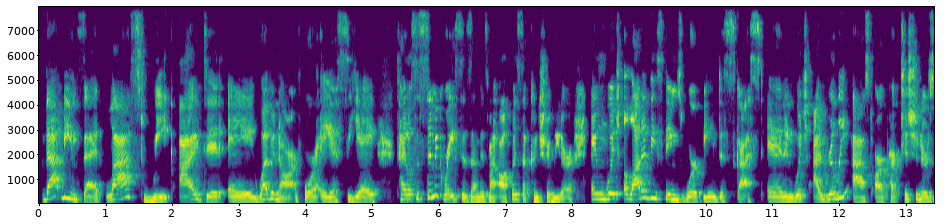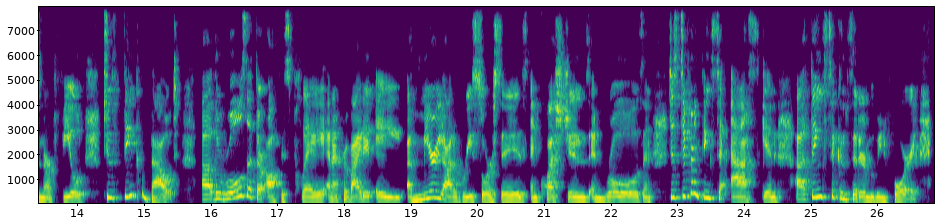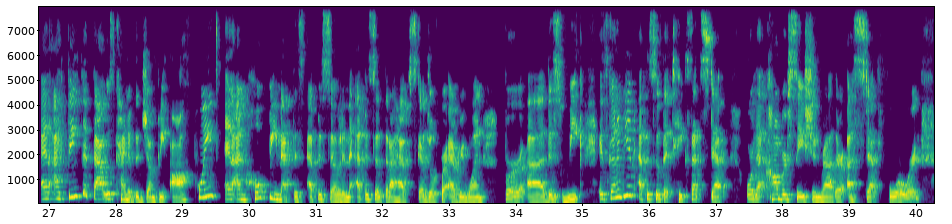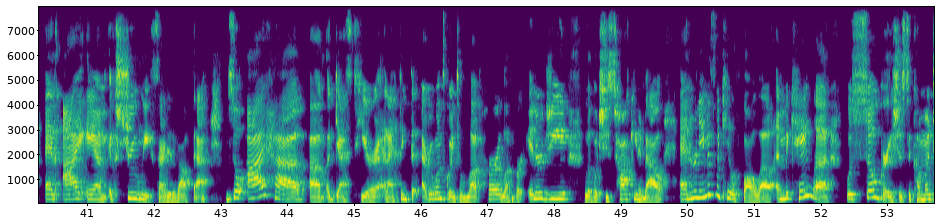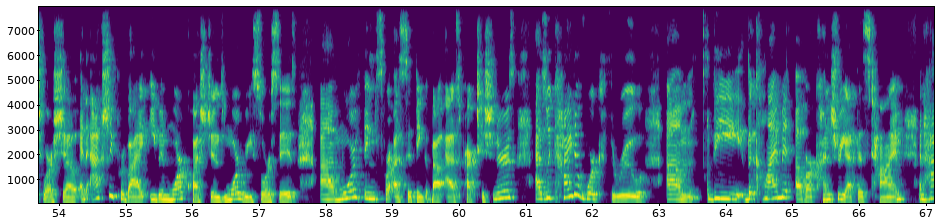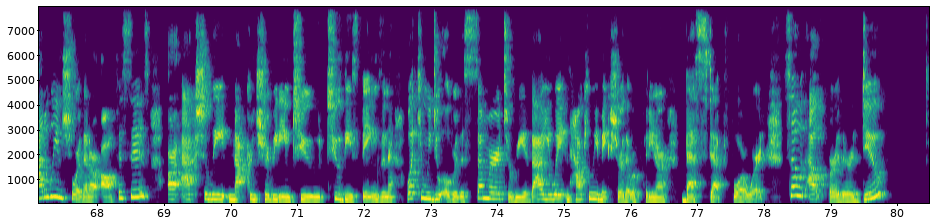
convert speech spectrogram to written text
that being said, last week I did a webinar for ASCA titled Systemic Racism is My Office a Contributor, in which a lot of these things were being discussed, and in which I really asked our practitioners in our field to think about uh, the roles that their office play. And I provided a, a myriad of resources and questions and roles and just different things to ask and uh, things to consider moving forward. And I think that that was kind of the jumping off point, and I'm I'm hoping that this episode and the episode that I have scheduled for everyone for uh, this week is going to be an episode that takes that step or that conversation, rather, a step forward. And I am extremely excited about that. So I have um, a guest here, and I think that everyone's going to love her, love her energy, love what she's talking about. And her name is Michaela Falwell. And Michaela was so gracious to come onto our show and actually provide even more questions, more resources, um, more things for us to think about as practitioners as we kind of work through um, the the climate of our country at this time and how do we ensure that our offices are actually not contributing to to these things? And what can we do over the summer to reevaluate? And how can we make sure that we're putting our best step forward? So without further ado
